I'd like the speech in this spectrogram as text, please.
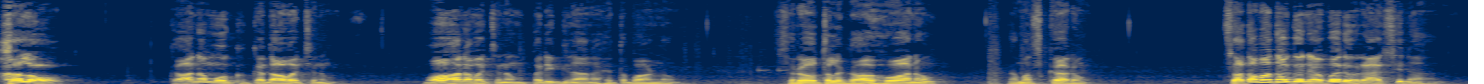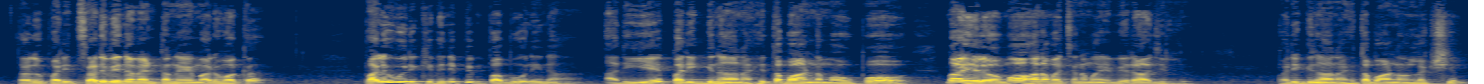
హలో. కానమూకు కథావచనం మోహనవచనం పరిజ్ఞాన హితబాండం శ్రోతలకు ఆహ్వానం నమస్కారం. చదవదగునెవ్వరు రాసిన తదుపరి చదివిన వెంటనే మరువక పలువురికి వినిపింపబూనిన అది ఏ పరిజ్ఞాన హితబాండమవుపో మహిళ మోహనవచనమై విరాజిల్లు. పరిజ్ఞాన హితబాండం లక్ష్యం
